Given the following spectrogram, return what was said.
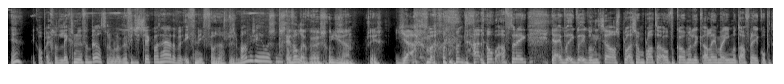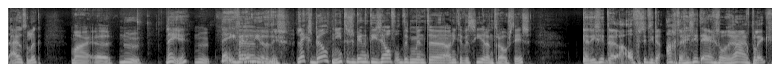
Ja. Ik hoop echt dat Lex nu even belt. Dan moet ik even checken wat hij had. Ik vind Yvonne Jaspers helemaal niet zo heel erg. Ze heeft wel leuke schoentjes aan, op zich. Ja, maar om daar op af te rekenen... Ja, ik wil, ik wil, ik wil niet zo als pla zo'n platte overkomen... dat ik alleen maar iemand afreken op het uiterlijk. Maar, uh, nu. Nee, hè? Nu. Nee, ik weet uh, ook niet wat het is. Lex belt niet, dus ik denk dat hij zelf op dit moment uh, Anita Witsier aan het troosten is. Ja, die zit, of zit hij erachter? Hij zit ergens op een rare plek.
